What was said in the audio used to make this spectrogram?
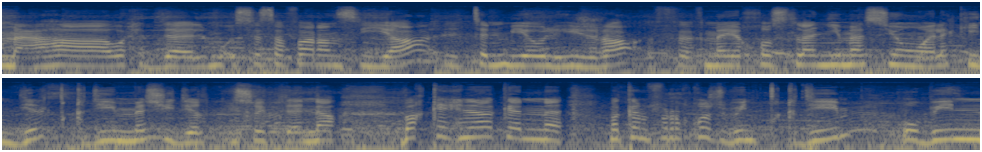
معها واحد المؤسسة فرنسية للتنمية والهجرة في- فيما يخص l'animation ولكن ديال التقديم ماشي ديال التنشيط لأن باقي حنا كان ما كنفرقوش بين التقديم وبين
